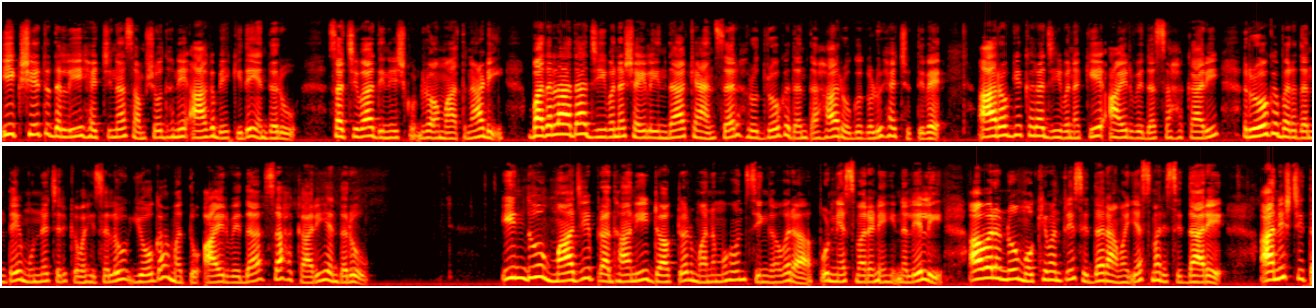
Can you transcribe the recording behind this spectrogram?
ಈ ಕ್ಷೇತ್ರದಲ್ಲಿ ಹೆಚ್ಚಿನ ಸಂಶೋಧನೆ ಆಗಬೇಕಿದೆ ಎಂದರು. ಸಚಿವ ದಿನೇಶ್ ಗುಂಡೂರಾವ್ ಮಾತನಾಡಿ, ಬದಲಾದ ಜೀವನ ಶೈಲಿಯಿಂದ ಕ್ಯಾನ್ಸರ್, ಹೃದ್ರೋಗದಂತಹ ರೋಗಗಳು ಹೆಚ್ಚುತ್ತಿವೆ. ಆರೋಗ್ಯಕರ ಜೀವನಕ್ಕೆ ಆಯುರ್ವೇದ ಸಹಕಾರಿ, ರೋಗ ಬರದಂತೆ ಮುನ್ನೆಚ್ಚರಿಕೆ ವಹಿಸಲು ಯೋಗ ಮತ್ತು ಆಯುರ್ವೇದ ಸಹಕಾರಿ ಎಂದರು. ಇಂದು ಮಾಜಿ ಪ್ರಧಾನಿ ಡಾಕ್ಟರ್ ಮನಮೋಹನ್ ಸಿಂಗ್ ಅವರ ಪುಣ್ಯ ಸ್ಮರಣೆ ಹಿನ್ನೆಲೆಯಲ್ಲಿ ಅವರನ್ನು ಮುಖ್ಯಮಂತ್ರಿ ಸಿದ್ದರಾಮಯ್ಯ ಸ್ಮರಿಸಿದ್ದಾರೆ. ಅನಿಶ್ಚಿತ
